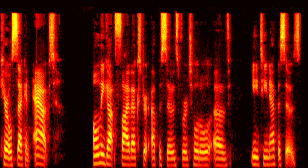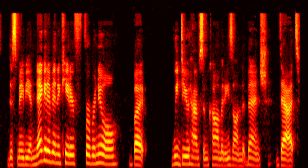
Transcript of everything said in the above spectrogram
Carol's Second Act only got five extra episodes for a total of 18 episodes. This may be a negative indicator for renewal, but we do have some comedies on the bench that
